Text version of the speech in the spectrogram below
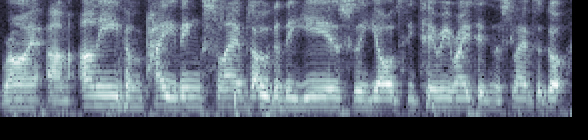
right? Um, uneven paving slabs over the years, the yard's deteriorated and the slabs have got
